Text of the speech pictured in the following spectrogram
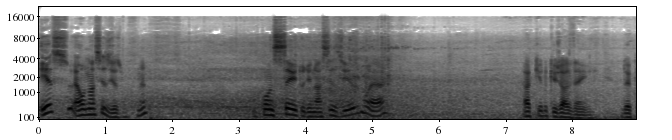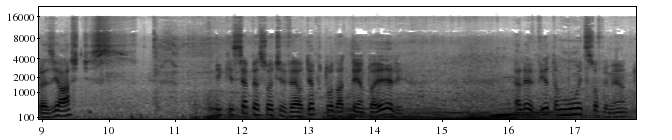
Isso é o narcisismo, né? O conceito de narcisismo é aquilo que já vem do Eclesiastes e que se a pessoa tiver o tempo todo atento a ele, ela evita muito sofrimento,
